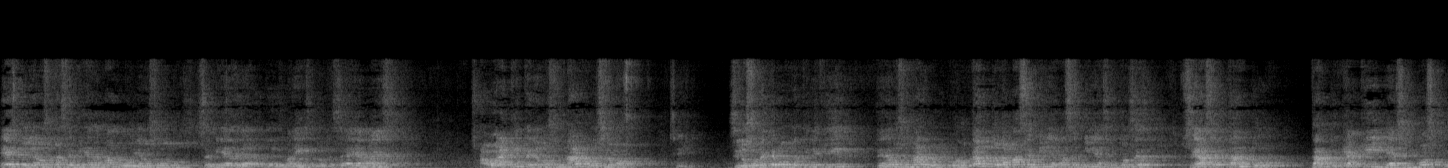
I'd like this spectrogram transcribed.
esto ya no es una semilla de mango, ya no es una semilla de, de maíz, de lo que sea, ya no es. Ahora aquí tenemos un árbol, ¿sí o no? Sí. Si lo sometemos donde tiene que ir, tenemos un árbol y por lo tanto da más semillas, más semillas. Entonces se hace tanto, tanto que aquí ya es un bosque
